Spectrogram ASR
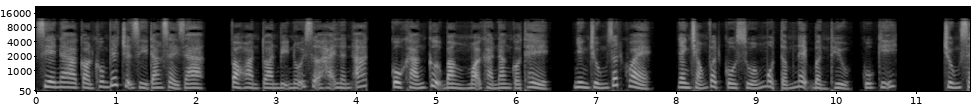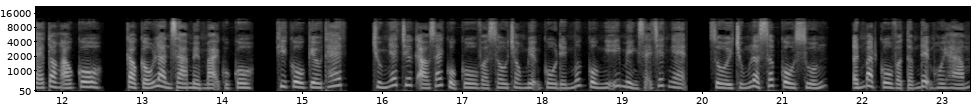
sienna còn không biết chuyện gì đang xảy ra và hoàn toàn bị nỗi sợ hãi lấn át. Cô kháng cự bằng mọi khả năng có thể, nhưng chúng rất khỏe, nhanh chóng vật cô xuống một tấm nệm bẩn thỉu, cũ kỹ. Chúng xé toang áo cô cào cấu làn da mềm mại của cô khi cô kêu thét chúng nhét chiếc áo rách của cô vào sâu trong miệng cô đến mức cô nghĩ mình sẽ chết nghẹn rồi chúng lật sấp cô xuống ấn mặt cô vào tấm đệm hôi hám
